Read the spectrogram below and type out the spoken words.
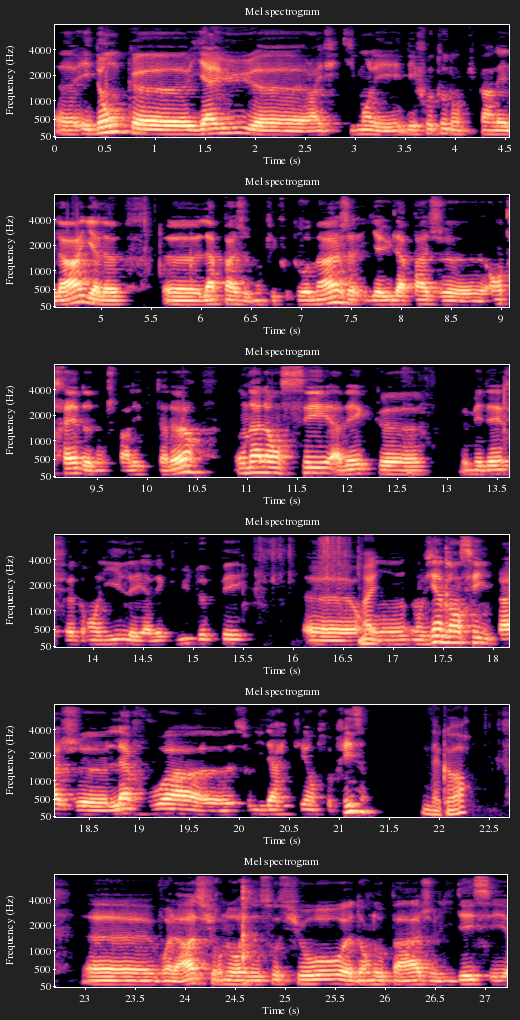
Euh, et donc, euh, il y a eu, euh, alors effectivement, les, les, photos dont tu parlais là. Il y a le, la page, donc les photos hommages. Il y a eu la page entraide dont je parlais tout à l'heure. On a lancé avec le Medef Grand Lille et avec l'U2P euh, ouais. on, on, vient de lancer une page euh, La Voix euh, Solidarité Entreprise. D'accord. Euh, voilà, sur nos réseaux sociaux, dans nos pages. L'idée, c'est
